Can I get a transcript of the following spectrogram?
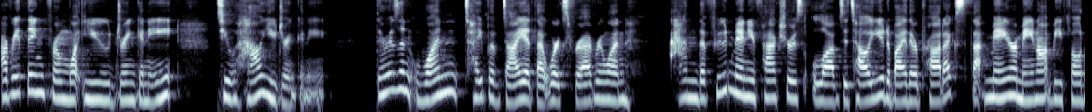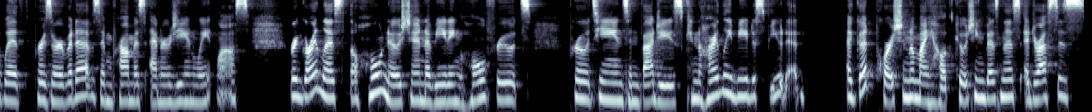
everything from what you drink and eat to how you drink and eat. There isn't one type of diet that works for everyone. And the food manufacturers love to tell you to buy their products that may or may not be filled with preservatives and promise energy and weight loss. Regardless, the whole notion of eating whole fruits, proteins, and veggies can hardly be disputed. A good portion of my health coaching business addresses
